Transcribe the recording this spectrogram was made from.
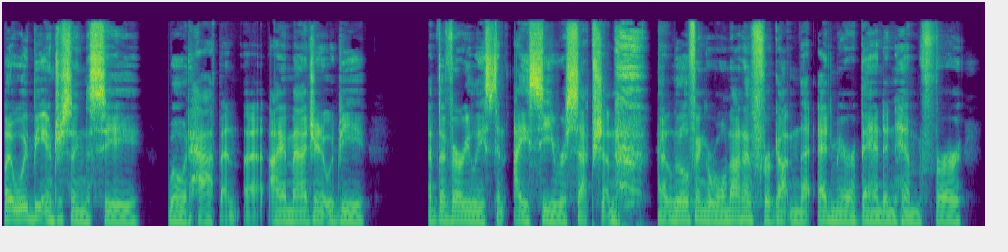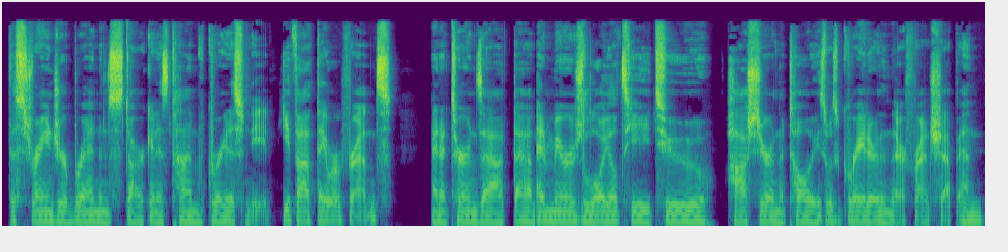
but it would be interesting to see what would happen. Uh, I imagine it would be at the very least an icy reception. that Littlefinger will not have forgotten that Edmure abandoned him for the stranger Brandon Stark in his time of greatest need. He thought they were friends. And it turns out that Edmure's loyalty to Hoster and the Tullys was greater than their friendship. And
